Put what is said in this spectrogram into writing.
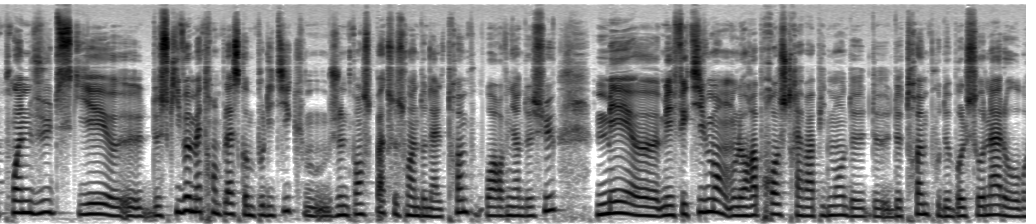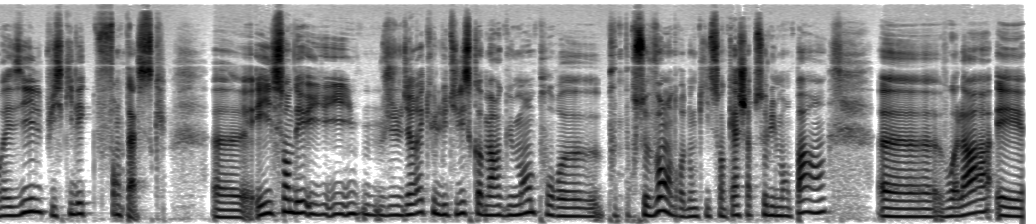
point de vue de ce qui est euh, de ce qu'il veut mettre en place comme politique, je ne pense pas que ce soit un Donald Trump, on pourra revenir dessus, mais, euh, mais effectivement, on le rapproche très rapidement de, de Trump ou de Bolsonaro au Brésil, puisqu'il est fantasque. Euh, et il s'en je dirais qu'il l'utilise comme argument pour, euh, pour, se vendre, donc il s'en cache absolument pas. Hein. Euh, voilà, et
